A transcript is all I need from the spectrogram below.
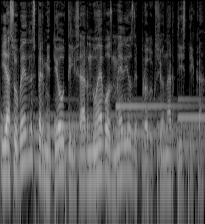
y a su vez les permitió utilizar nuevos medios de producción artística.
